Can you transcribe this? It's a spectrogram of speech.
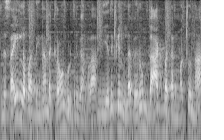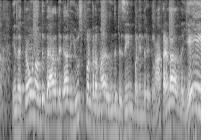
இந்த சைடில் பார்த்தீங்கன்னா இந்த க்ரௌன் கொடுத்துருக்காங்களா? இது எதுக்குன்னு இல்லை வெறும் பேக் பட்டன் மட்டும்தான். இந்த க்ரௌனை வந்து வேறு எதுக்காவது யூஸ் பண்ணுற மாதிரி வந்து டிசைன் பண்ணியிருந்துருக்கலாம். ரெண்டாவது இந்த ஏஐ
